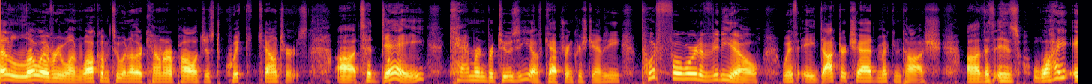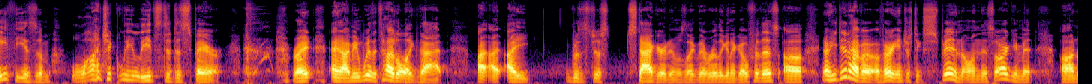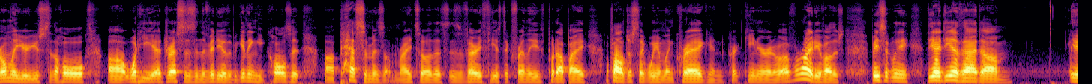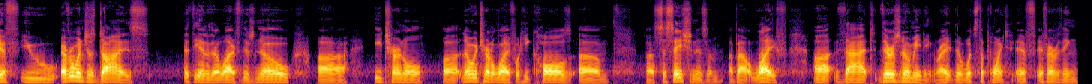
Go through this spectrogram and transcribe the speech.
Hello, everyone. Welcome to another Counter Apologist Quick Counters. Uh, today, Cameron Bertuzzi of Capturing Christianity put forward a video with a Dr. Chad McIntosh uh, that is why atheism logically leads to despair. right? And I mean, with a title like that, I, I, I was just staggered and was like, they're really going to go for this. Uh, now, he did have a, a, very interesting spin on this argument. Uh, normally, you're used to the whole, uh, what he addresses in the video at the beginning, he calls it uh, pessimism, right? So, this is very theistic friendly, put out by apologists like William Lane Craig and Craig Keener and a, variety of others. Basically, the idea that um, if you, everyone just dies at the end of their life, there's no uh, eternal, uh, no eternal life, what he calls um, uh, cessationism about life, uh, that there is no meaning, right? That what's the point if, if everything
